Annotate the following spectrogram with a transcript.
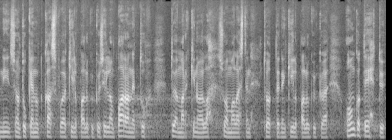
niin se on tukenut kasvua ja kilpailukykyä. Sillä on parannettu työmarkkinoilla suomalaisten tuotteiden kilpailukykyä. Onko tehty?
